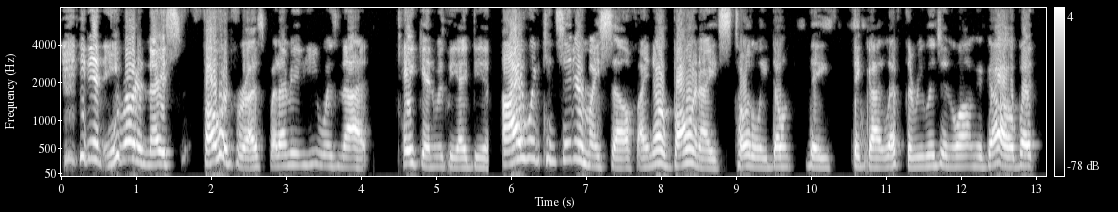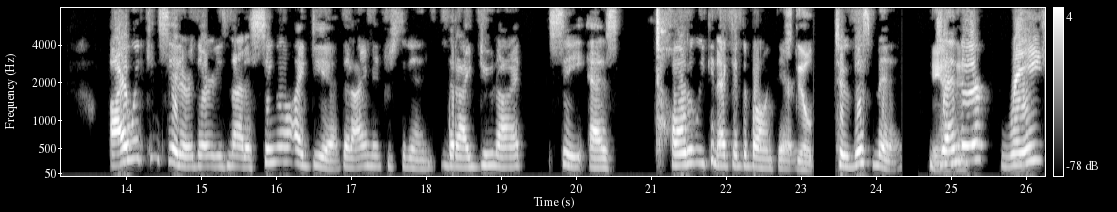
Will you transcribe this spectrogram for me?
he did, he wrote a nice foreword for us, but I mean, he was not taken with the idea. I would consider myself, I know Bowenites totally don't, they think I left the religion long ago, but I would consider there is not a single idea that I am interested in that I do not see as totally connected to Bowen theory. Still to this minute. And, Gender, and, race,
